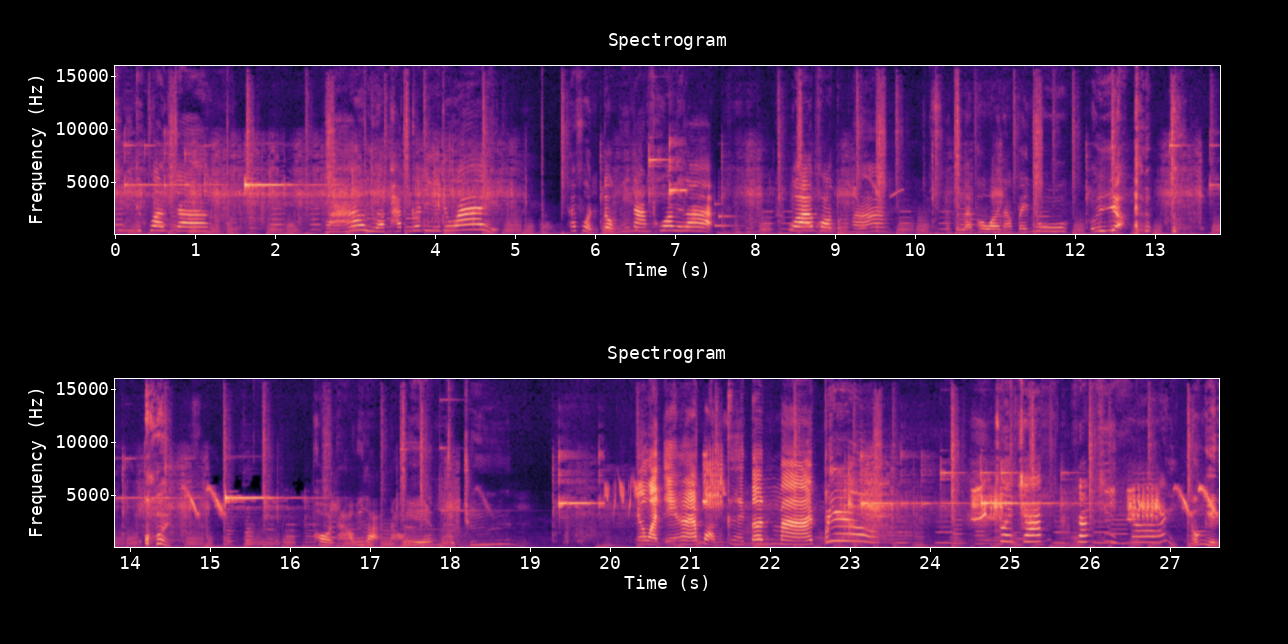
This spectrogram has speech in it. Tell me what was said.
ที่นี่ทุกวันจัง ว้าวเรือพัดก็ดีด้วย ถ้าฝนตกนี่น้ำท่วมเลยล่ะว้าพอตรงน้ำไม่เป็นไรเพราะว่ายน้ำเป็นอยู่เอ้ยอะโอ้ยพอหนาวเลยล่ะ หนาวเย็นสดชื่นสวัสดีครับผมคือต้นไม้เปรี้ยวส่วนฉันน้ำหินน้อยน้องหญิน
